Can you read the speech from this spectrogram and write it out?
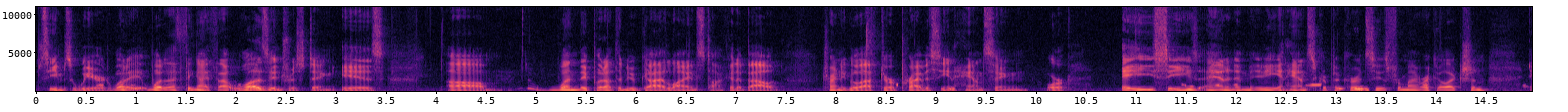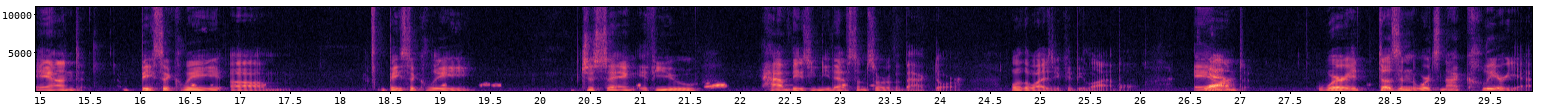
seems weird. What what I think I thought was interesting is um, when they put out the new guidelines talking about trying to go after privacy enhancing or AECs, anonymity enhanced cryptocurrencies, from my recollection, and basically, um, basically, just saying if you have these, you need to have some sort of a backdoor, otherwise you could be liable. And yeah. where it doesn't, where it's not clear yet,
